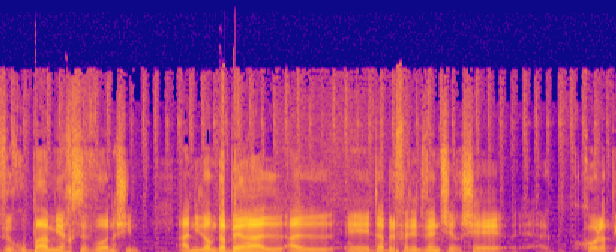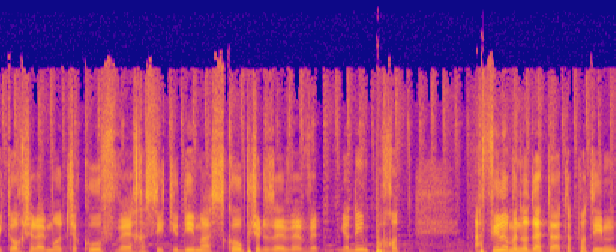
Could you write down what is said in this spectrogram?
ורובם יאכזבו אנשים. אני לא מדבר על, על דאבל פיין אדוונצ'ר, שכל הפיתוח שלהם מאוד שקוף, ויחסית יודעים מה הסקופ של זה. ויודעים פחות... אפילו אם אני לא יודע את, הפרטים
